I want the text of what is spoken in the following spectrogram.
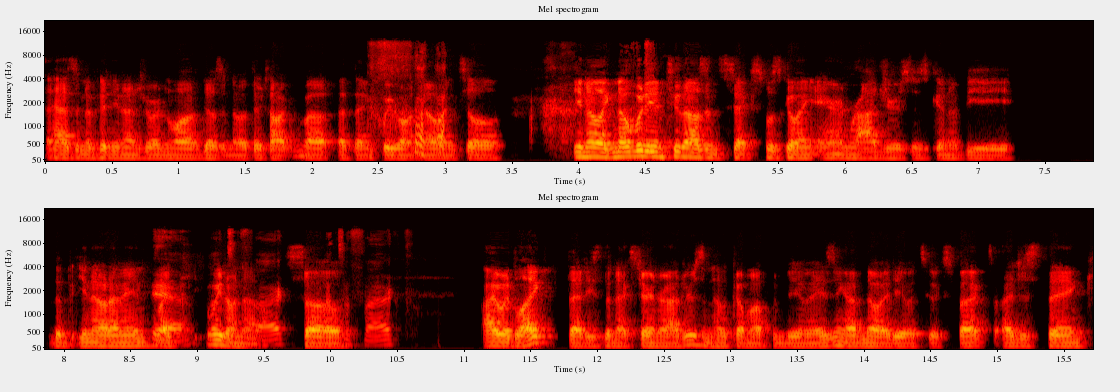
has an opinion on Jordan Love doesn't know what they're talking about. I think we won't know until, you know, like nobody in 2006 was going. Aaron Rodgers is going to be the, you know what I mean? Yeah, like we don't know. fact. So That's a fact. I would like that he's the next Aaron Rodgers and he'll come up and be amazing. I have no idea what to expect. I just think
